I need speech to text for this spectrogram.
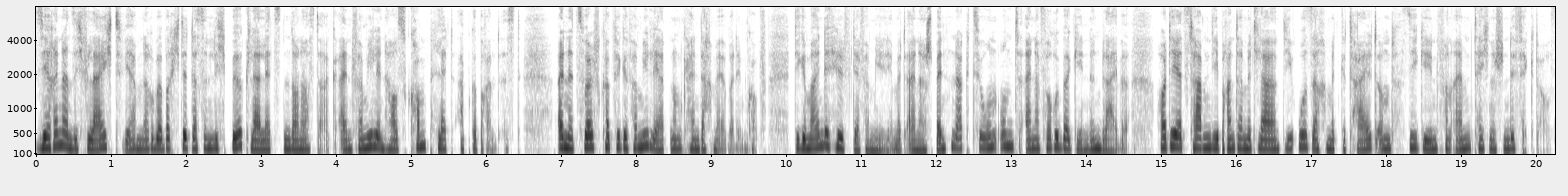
Sie erinnern sich vielleicht, wir haben darüber berichtet, dass in Lich-Birkler letzten Donnerstag ein Familienhaus komplett abgebrannt ist. Eine zwölfköpfige Familie hat nun kein Dach mehr über dem Kopf. Die Gemeinde hilft der Familie mit einer Spendenaktion und einer vorübergehenden Bleibe. Heute jetzt haben die Brandermittler die Ursache mitgeteilt und sie gehen von einem technischen Defekt aus.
